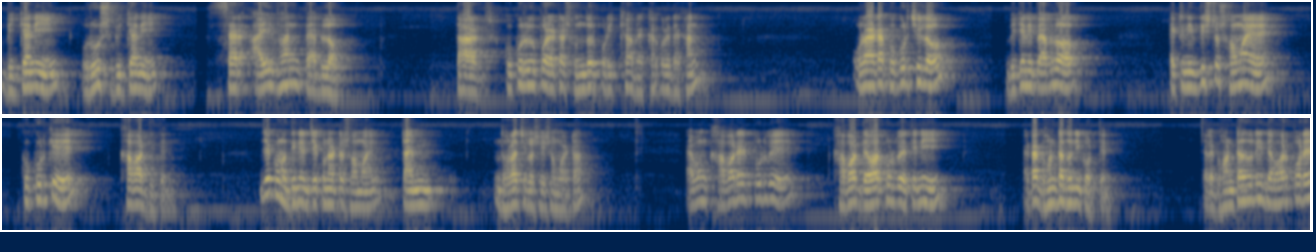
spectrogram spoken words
বিজ্ঞানী, রুশ বিজ্ঞানী স্যার আইভান প্যাভলভ তার কুকুরের উপর একটা সুন্দর পরীক্ষা ব্যাখ্যা করে দেখান। ওনার একটা কুকুর ছিল, বিজ্ঞানী প্যাভলভ, একটি নির্দিষ্ট সময়ে কুকুরকে খাবার দিতেন। যে কোনো দিনের যে কোনো একটা সময়, টাইম ধরা ছিল সেই সময়টা। এবং খাবারের পূর্বে খাবার দেওয়ার পূর্বে তিনি একটা ঘণ্টাধ্বনি করতেন। তাহলে ঘণ্টাধ্বনি দেওয়ার পরে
